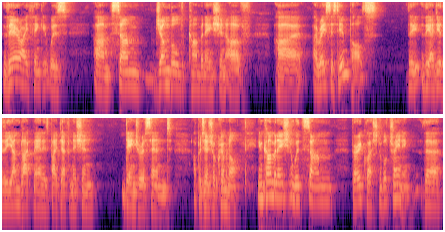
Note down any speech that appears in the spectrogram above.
There, I think it was um, some jumbled combination of uh, a racist impulse, the, the idea that a young black man is by definition dangerous and a potential criminal, in combination with some very questionable training. The,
